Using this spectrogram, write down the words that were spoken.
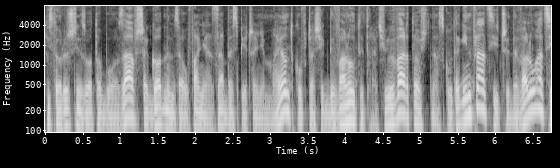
Historycznie złoto było zawsze godnym zaufania zabezpieczeniem majątku w czasie, gdy waluty traciły wartość na skutek inflacji czy dewaluacji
